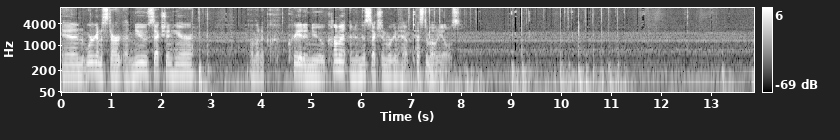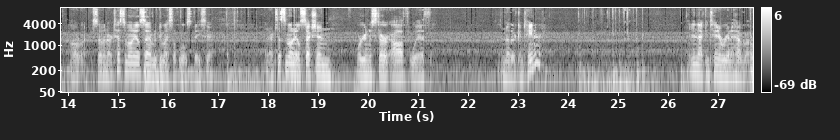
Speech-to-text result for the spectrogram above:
and we're going to start a new section here. I'm going to create a new comment and in this section we're going to have testimonials. So in our testimonial section, I'm going to give myself a little space here. In our testimonial section, we're going to start off with another container. And in that container, we're going to have a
